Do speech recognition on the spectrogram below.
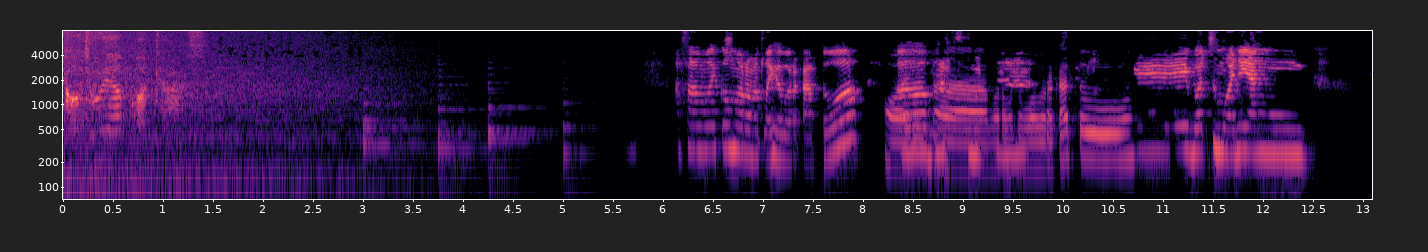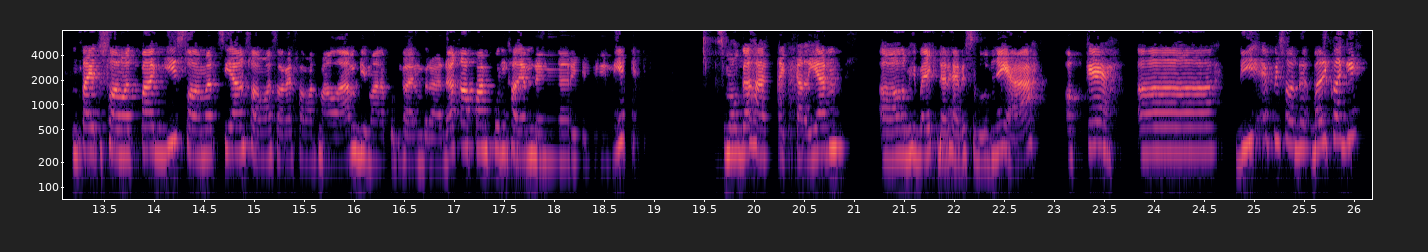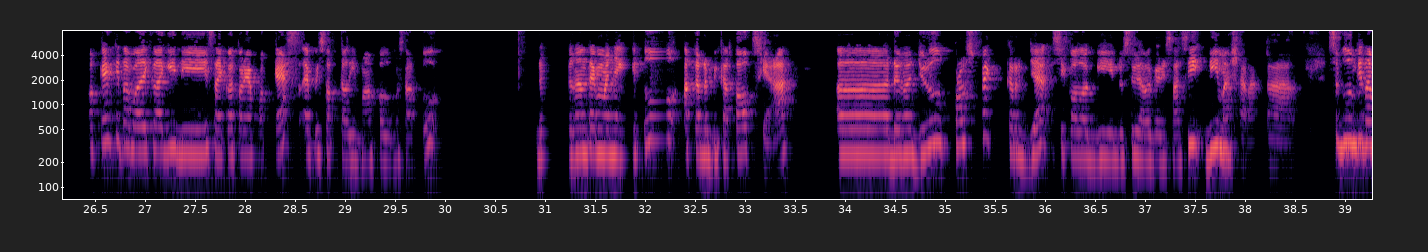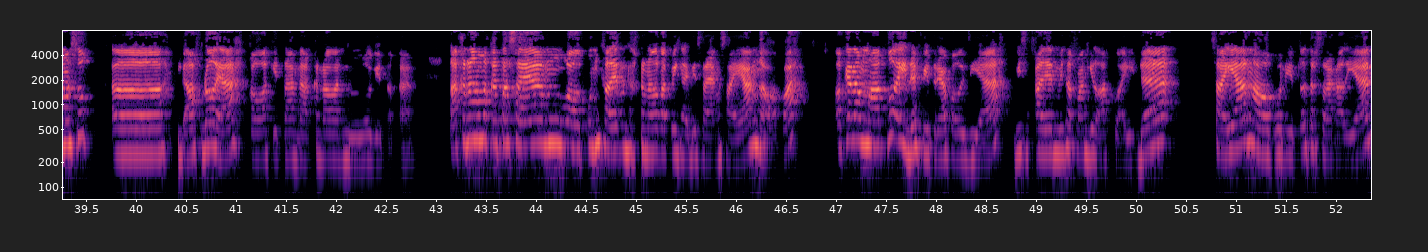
Podcast. Assalamualaikum warahmatullahi wabarakatuh. Waalaikumsalam warahmatullahi wabarakatuh. Oke, buat semuanya yang entah itu selamat pagi, selamat siang, selamat sore, selamat malam, di mana pun kalian berada, kapan pun kalian dengerin ini, semoga hari kalian uh, lebih baik dari hari sebelumnya ya. Oke, uh, di episode balik lagi. Oke, kita balik lagi di Psikotoria Podcast episode kelima volume 1 dengan temanya itu Akademika Talks ya uh, dengan judul prospek kerja psikologi industri organisasi di masyarakat. Sebelum kita masuk, nggak uh, afdol ya kalau kita nggak kenalan dulu gitu kan. Tak kenal maka kata sayang, walaupun kalian udah kenal tapi nggak disayang-sayang, nggak apa-apa. Oke, nama aku Aida Fitria Fauzia. Bisa kalian bisa panggil aku Aida. Sayang, walaupun itu terserah kalian.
